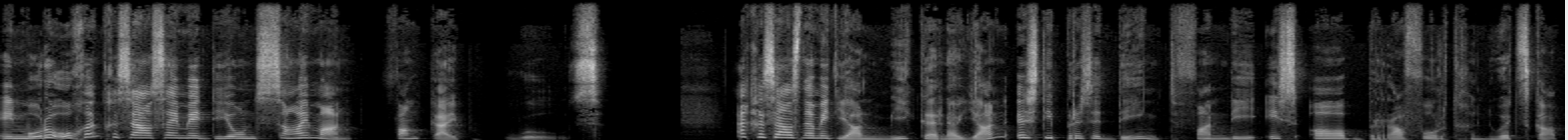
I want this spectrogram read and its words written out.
En môreoggend gesels sy met Dion Saiman van Cape Wools. Ek gesels nou met Jan Meeker. Nou Jan is die president van die SA Braford Genootskap.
